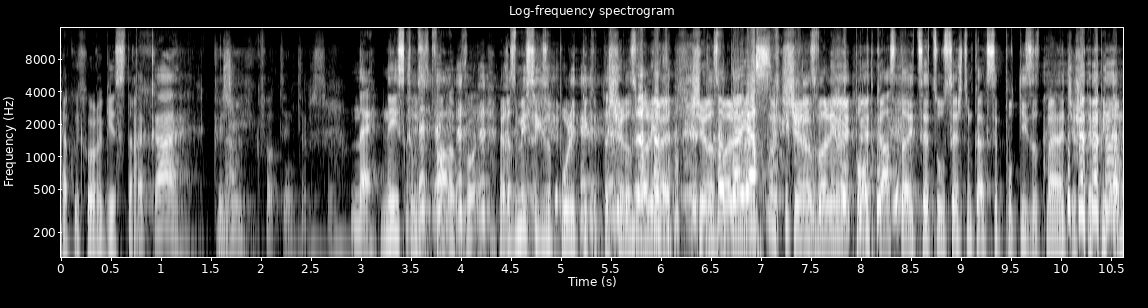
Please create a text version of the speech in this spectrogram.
Някои хора ги е страх. Така е. Кажи, какво те интересува? Не, не искам за това да говоря. Размислих за политиката. Ще развалиме, ще развалиме, Да, аз ще развалиме подкаста и Цецо усещам как се поти зад мене, че ще питам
